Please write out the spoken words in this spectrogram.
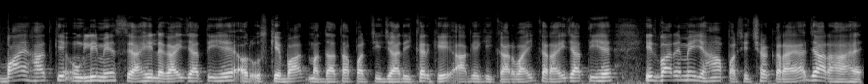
बाएँ हाथ की उंगली में स्याही लगाई जाती है और उसके बाद मतदाता पर्ची जारी करके आगे की कार्रवाई कराई जाती है। इस बारे में यहाँ प्रशिक्षण कराया जा रहा है।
